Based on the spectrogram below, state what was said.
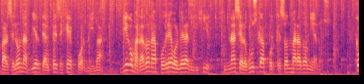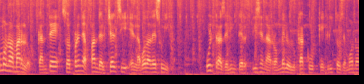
Barcelona advierte al PSG por Neymar. Diego Maradona podría volver a dirigir. Gimnasia lo busca porque son maradonianos. ¿Cómo no amarlo? Canté sorprende a fan del Chelsea en la boda de su hija. Ultras del Inter dicen a Romelu Lukaku que gritos de mono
